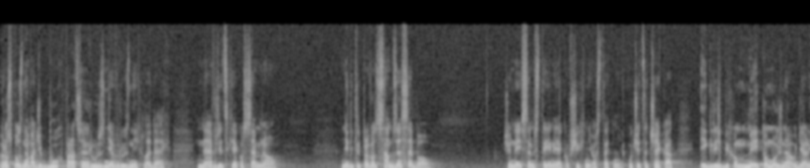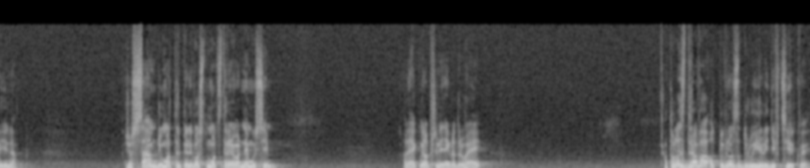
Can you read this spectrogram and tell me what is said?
Rozpoznávat, že Bůh pracuje různě v různých lidech, ne vždycky jako se mnou. Někdy trpělivost sám ze sebou, že nejsem stejný jako všichni ostatní. Učit se čekat, i když bychom my to možná udělali jinak. Že sám doma trpělivost moc trénovat nemusím. Ale jakmile přijde někdo druhý, a tohle je zdravá odpovědnost za druhý lidi v církvi.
